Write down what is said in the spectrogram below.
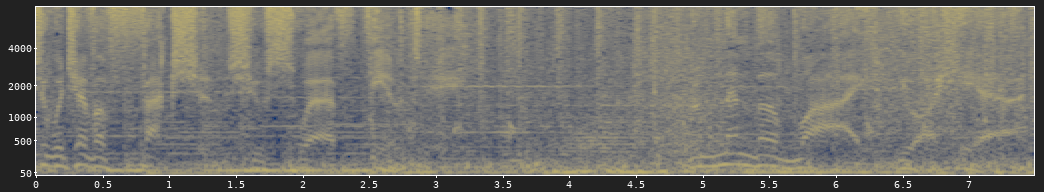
to whichever factions you swear fealty, remember why you are here.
